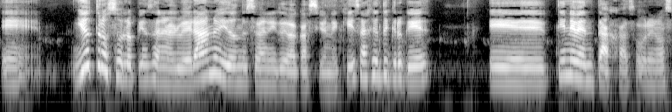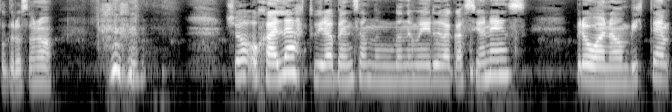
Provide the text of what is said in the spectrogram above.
Eh, y otros solo piensan en el verano y dónde se van a ir de vacaciones. Que esa gente creo que eh, tiene ventaja sobre nosotros, ¿o no? Yo ojalá estuviera pensando en dónde me voy a ir de vacaciones. Pero bueno, viste,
